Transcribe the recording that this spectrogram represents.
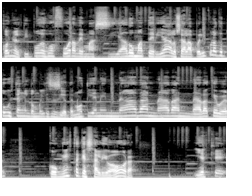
coño, el tipo dejó afuera demasiado material. O sea, la película que tuviste en el 2017 no tiene nada, nada, nada que ver con esta que salió ahora. Y es que,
